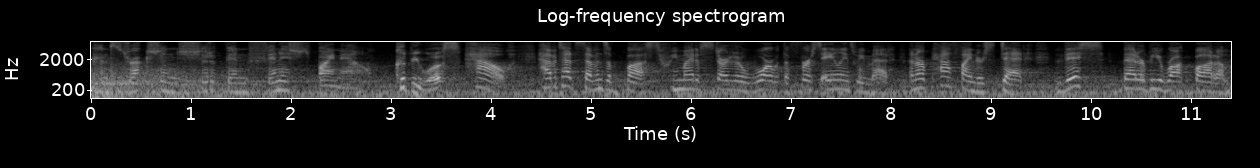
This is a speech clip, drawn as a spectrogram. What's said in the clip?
Construction should have been finished by now. Could be worse. How? Habitat 7's a bust. We might have started a war with the first aliens we met, and our Pathfinder's dead. This better be rock bottom.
